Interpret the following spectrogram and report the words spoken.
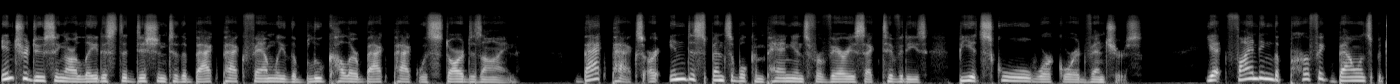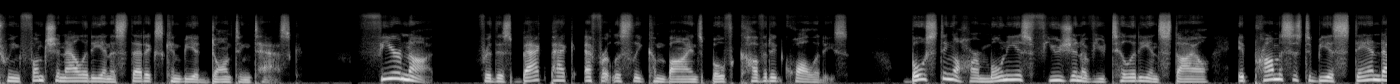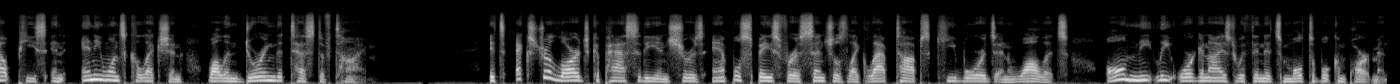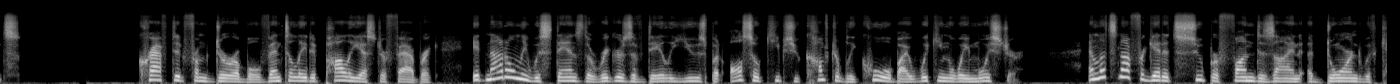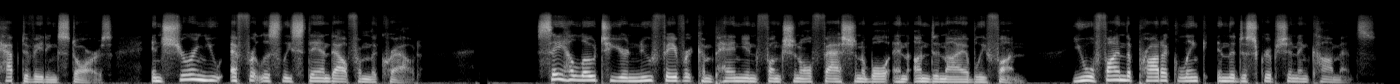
Introducing our latest addition to the backpack family, the blue color backpack with star design. Backpacks are indispensable companions for various activities, be it school, work, or adventures. Yet finding the perfect balance between functionality and aesthetics can be a daunting task. Fear not, for this backpack effortlessly combines both coveted qualities. Boasting a harmonious fusion of utility and style, it promises to be a standout piece in anyone's collection while enduring the test of time. Its extra large capacity ensures ample space for essentials like laptops, keyboards, and wallets, all neatly organized within its multiple compartments. Crafted from durable, ventilated polyester fabric, it not only withstands the rigors of daily use but also keeps you comfortably cool by wicking away moisture. And let's not forget its super fun design adorned with captivating stars, ensuring you effortlessly stand out from the crowd. Say hello to your new favorite companion functional, fashionable, and undeniably fun. You will find the product link in the description and comments.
